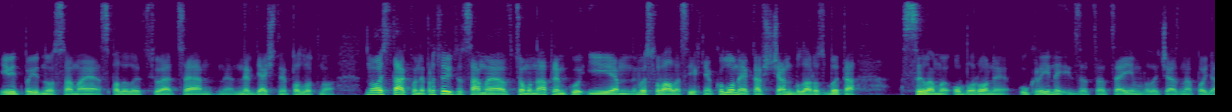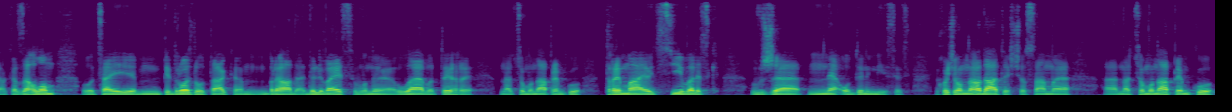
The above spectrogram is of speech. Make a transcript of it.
і відповідно саме спалили цю це невдячне полотно. Ну ось так вони працюють саме в цьому напрямку і висувалася їхня колона, яка вщент була розбита силами оборони України, і за це, їм величезна подяка. Загалом цей підрозділ, так ем, бригада Едельвейс, вони леви, тигри на цьому напрямку тримають Сіверськ вже не один місяць. Я хочу вам нагадати, що саме на цьому напрямку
